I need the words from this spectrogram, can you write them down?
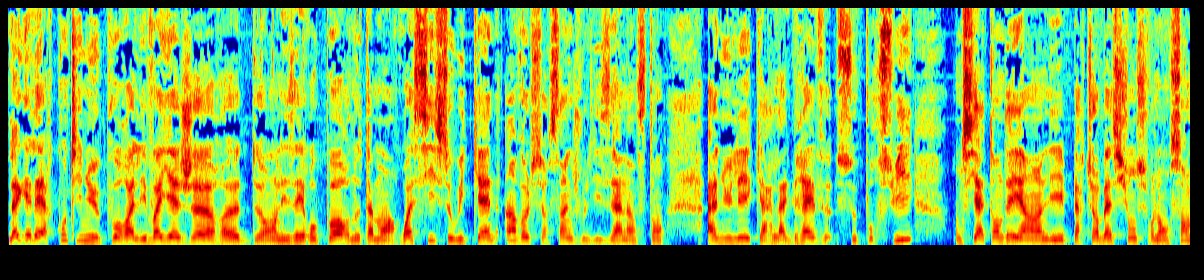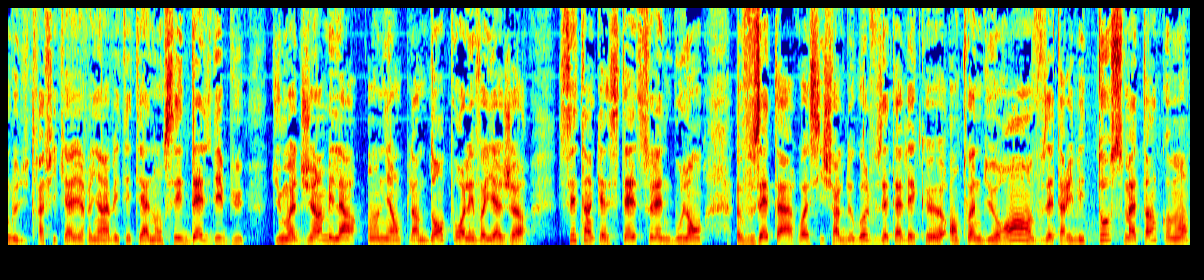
La galère continue pour les voyageurs euh, dans les aéroports, notamment à Roissy ce week-end. Un vol sur cinq, je vous le disais à l'instant, annulé car la grève se poursuit. On s'y attendait. Hein. Les perturbations sur l'ensemble du trafic aérien avaient été annoncées dès le début du mois de juin. Mais là, on est en plein dedans. Pour les voyageurs, c'est un casse-tête. Solène Boulan, vous êtes à Roissy-Charles de Gaulle. Vous êtes avec euh, Antoine Durand. Vous êtes arrivé tôt ce matin. Comment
